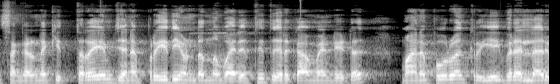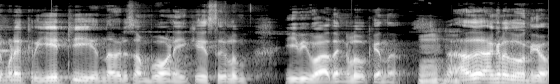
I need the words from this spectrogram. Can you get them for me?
സംഘടനയ്ക്ക് ഇത്രയും ജനപ്രീതി ഉണ്ടെന്ന് വരുത്തി തീർക്കാൻ വേണ്ടിയിട്ട് മനഃപൂർവം ക്രിയേ ഇവരെല്ലാവരും കൂടെ ക്രിയേറ്റ് ചെയ്യുന്ന ഒരു സംഭവമാണ് ഈ കേസുകളും ഈ വിവാദങ്ങളും ഒക്കെ എന്ന്. അത് അങ്ങനെ തോന്നിയോ?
